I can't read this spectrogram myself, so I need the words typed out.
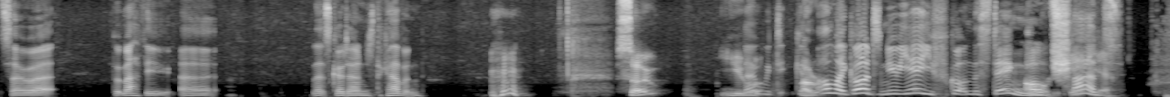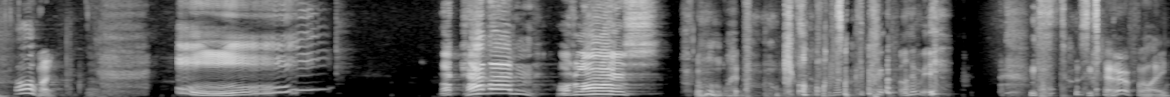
So, uh, but Matthew, uh, let's go down into the cavern. So you No, we did, are- oh my god, New Year, you've forgotten the sting. Oh, shit, yeah. Lads. Oh, right. the cavern of lies. Oh my god, Blimey. that's terrifying.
